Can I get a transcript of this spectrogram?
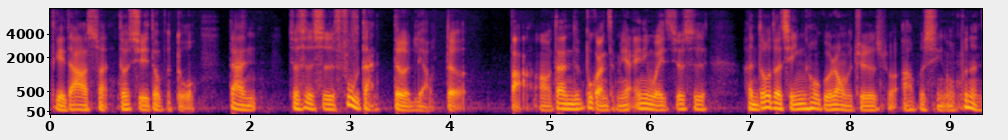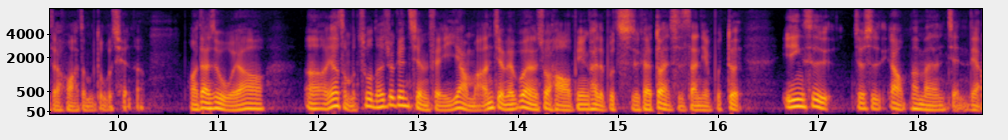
给大家算，都其实都不多，但就是是负担得了的吧啊。但是不管怎么样，anyways，就是很多的前因后果让我觉得说啊，不行，我不能再花这么多钱了啊。但是我要。呃，要怎么做呢？就跟减肥一样嘛。你减肥不能说好，我明天开始不吃，开始断食三天，不对，一定是就是要慢慢的减量。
